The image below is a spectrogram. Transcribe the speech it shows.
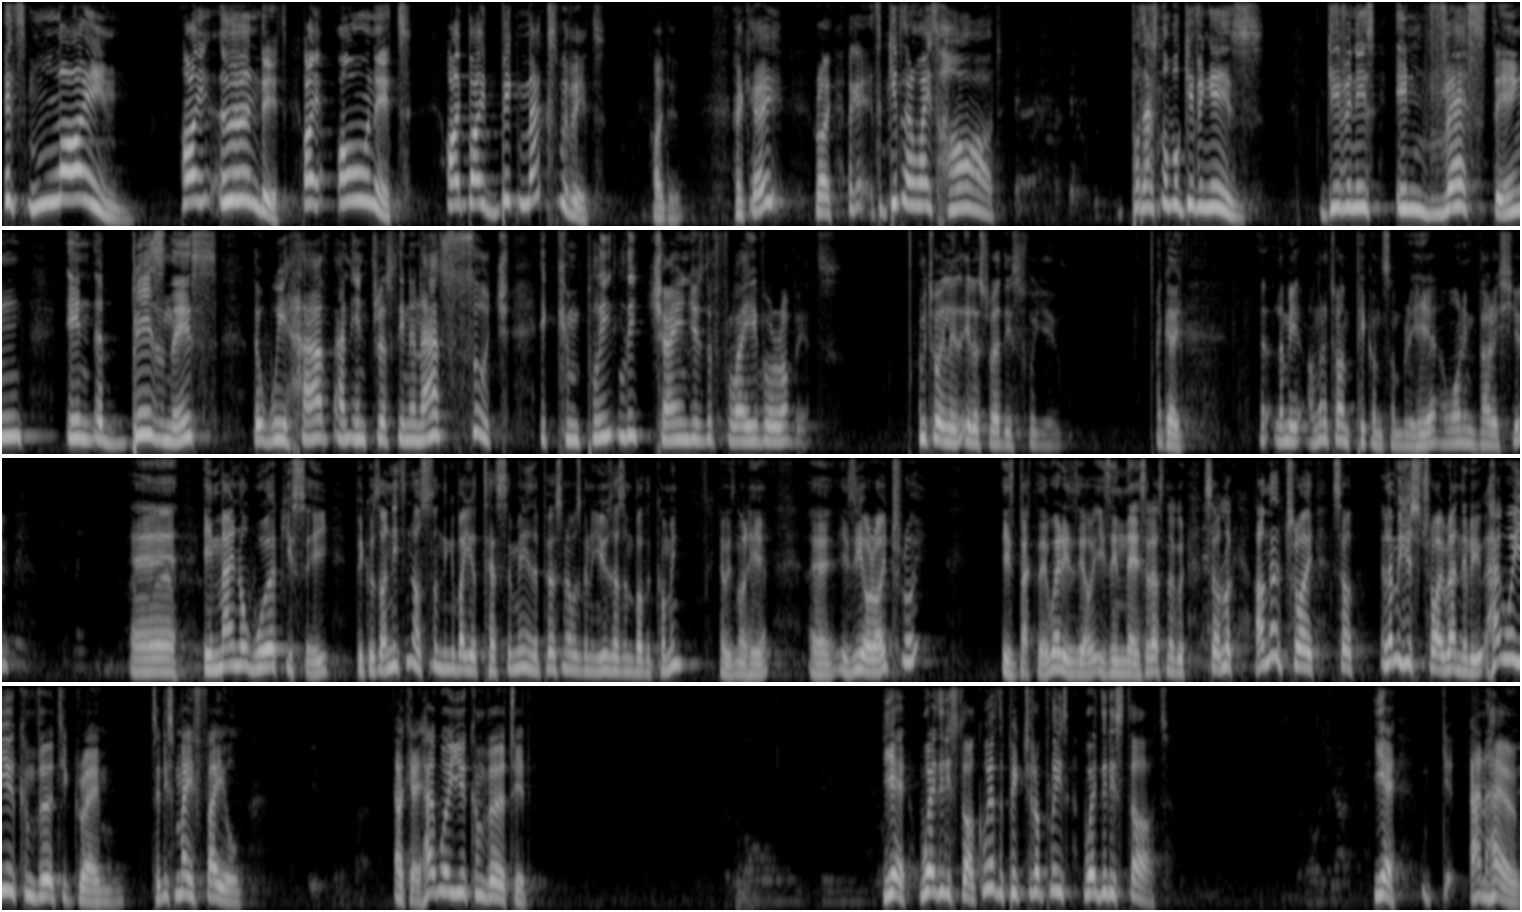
It's mine. I earned it. I own it. I buy Big Macs with it. I do. Okay? Right. Okay. To give that away is hard. But that's not what giving is. Giving is investing in a business that we have an interest in, and as such, it completely changes the flavor of it. Let me try and illustrate this for you. Okay, let me. I'm going to try and pick on somebody here. I won't embarrass you. Uh, it may not work, you see, because I need to know something about your testimony, and the person I was going to use hasn't bothered coming. No, he's not here. Uh, is he all right, Troy? He's back there. Where is he? He's in there, so that's no good. So, look, I'm going to try. So, let me just try randomly. How were you converted, Graham? So this may fail. Okay, how were you converted? Yeah, where did it start? Can we have the picture up, please? Where did it start? Yeah, and how?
